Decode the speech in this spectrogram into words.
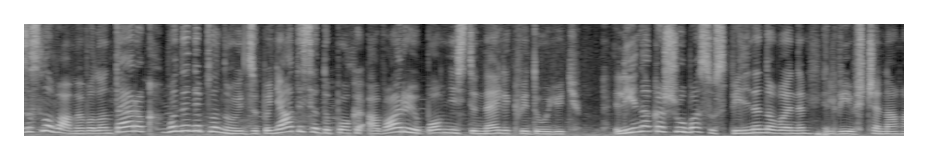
За словами волонтерок, вони не планують зупинятися, допоки аварію повністю не ліквідують. Ліна Кашуба, Суспільне новини, Львівщина.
